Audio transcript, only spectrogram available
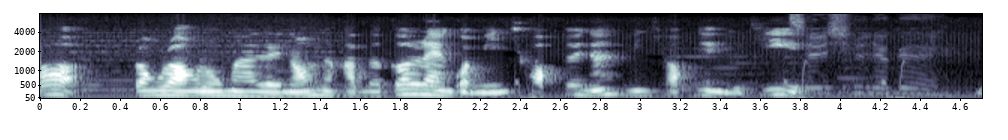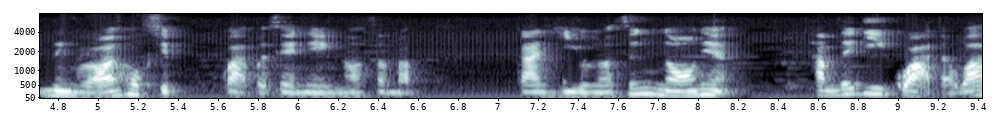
ก็รองรองลงมาเลยเนาะนะครับ แล้วก็แรงกว่ามินช็อคด้วยนะ มินช็อคเนี่ยอยู่ที่ 160 กว่าเปอร์เซ็นต์เองเนาะสำหรับการฮิลเนาะ ซึ่งน้องเนี่ยทำได้ดีกว่า แต่ว่า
